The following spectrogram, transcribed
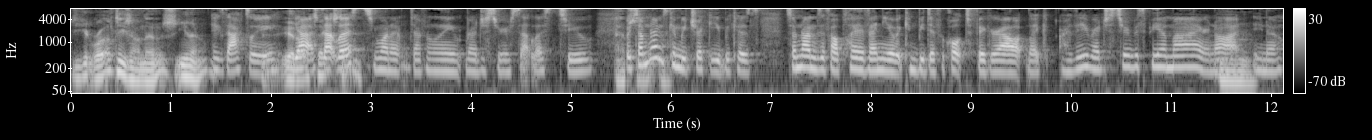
you get royalties on those. You know, Exactly. It yeah, set time. lists. You want to definitely register your set list too, which sometimes can be tricky because sometimes if I'll play a venue, it can be difficult to figure out like, are they registered with BMI or not? You know.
